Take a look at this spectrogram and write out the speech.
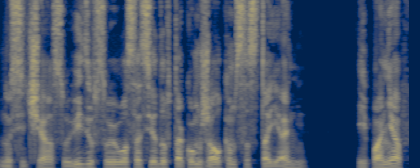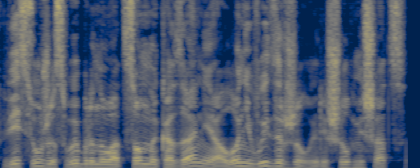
Но сейчас, увидев своего соседа в таком жалком состоянии и поняв весь ужас выбранного отцом наказания, Алло не выдержал и решил вмешаться.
